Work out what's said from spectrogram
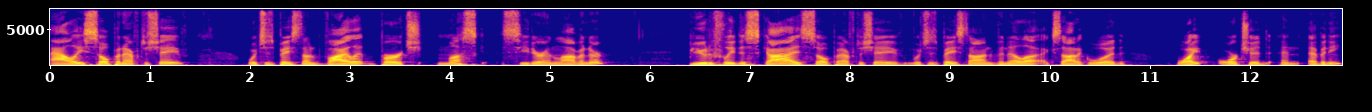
Alley Soap and Aftershave, which is based on violet, birch, musk, cedar, and lavender. Beautifully Disguised Soap and Aftershave, which is based on vanilla, exotic wood, white orchid, and ebony.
